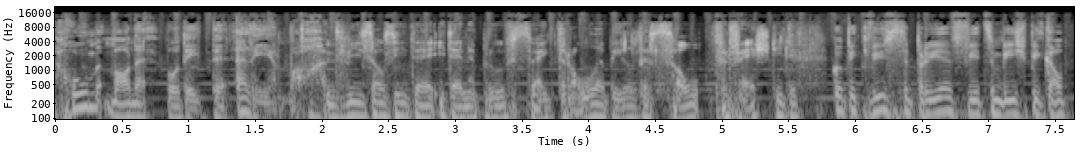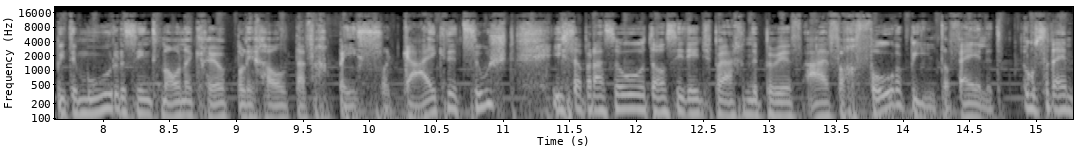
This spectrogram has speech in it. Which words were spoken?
kaum Männer, die dort eine Lehre machen. Wieso sind in diesen Berufszweigen die Rollenbilder so verfestigt? Gut, bei gewissen Berufen, wie zum Beispiel gerade bei den Maurern, sind Männer körperlich halt einfach besser geeignet. Sonst ist es aber auch so, dass in den entsprechenden Berufen einfach Vorbilder fehlen. Außerdem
